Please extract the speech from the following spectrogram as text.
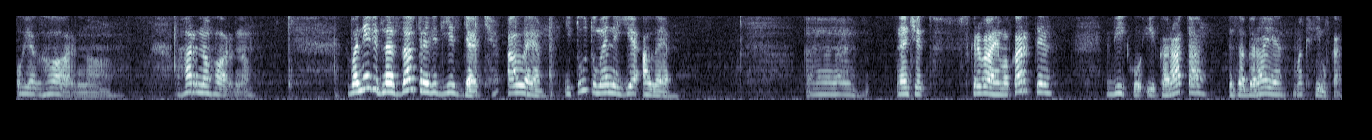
Ой, як гарно. Гарно, гарно. Вони від нас завтра від'їздять. Але, і тут у мене є але. Е, значить, скриваємо карти. Віку і карата забирає Максимка.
